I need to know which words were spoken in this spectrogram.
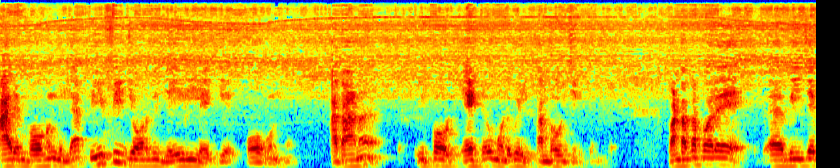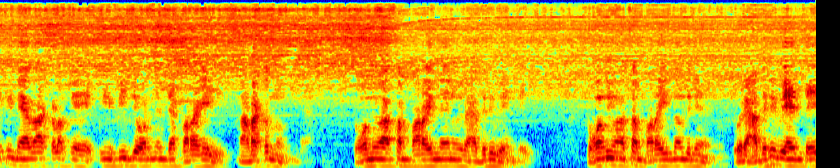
ആരും പോകുന്നില്ല. പി സി ജോർജ് ജയിലിലേക്ക് പോകുന്നു. അതാണ് ഇപ്പോൾ ഏറ്റവും ഒടുവിൽ സംഭവിച്ചിരിക്കുന്നത്. പണ്ടത്തെ പോലെ ബി ജെ പി നേതാക്കളൊക്കെ പി സി ജോർജിന്റെ പിറകിൽ നടക്കുന്നുമില്ല തോന്നിവാസം പറയുന്നതിന് ഒരു അതിര് വേണ്ടേ? തോന്നിവാസം പറയുന്നതിന് ഒരു അതിര് വേണ്ടേ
